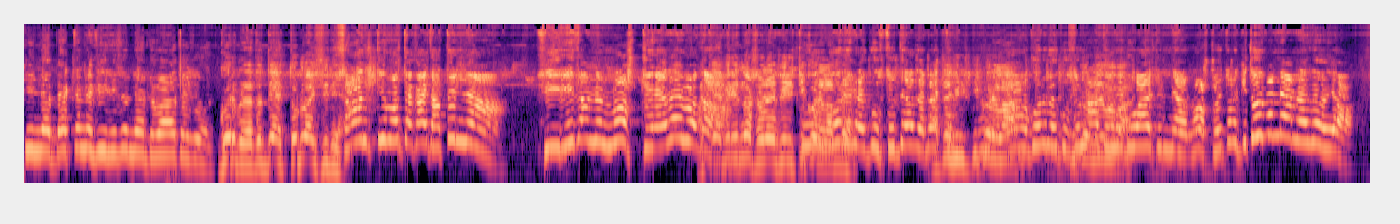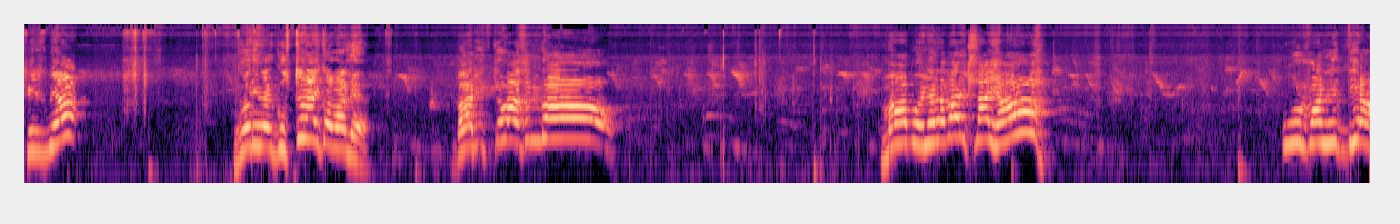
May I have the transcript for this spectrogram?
কিনে ব্যাগটা ফিরিস নিয়ে ঢোয়া তো গরিবের তো দেয় তোর আইছি না। শান্তি মতো খাই থাকেন না। ফিরিস আপনি নষ্ট হয়ে যাবে গা। আচ্ছা ফিরি নষ্ট হলে ফিরি ঠিক করে লাভ নেই। গরিবের গুস্তু দেওয়া যাবে আচ্ছা, ফিরিস কি করে? হ্যাঁ, গুস্তু না তুমি বাবা? নষ্ট হইতো না কি তুই পাবি আমরা ফিরিস মিয়া গরিবের গুস্তু নাই কমালে বাড়িতে কেউ আসেন গো? মা বোনেরা বাড়িতে নাই হ্যাঁ? কুরবানি দিয়া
